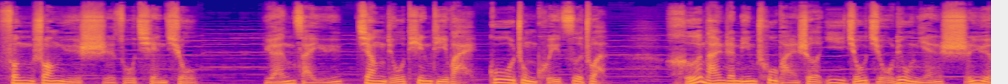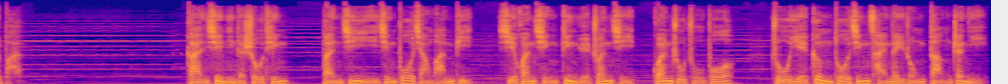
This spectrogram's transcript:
风霜雨始足千秋。”原载于《江流天地外》郭仲魁自传，河南人民出版社一九九六年十月版。感谢您的收听，本集已经播讲完毕。喜欢请订阅专辑，关注主播主页，更多精彩内容等着你。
